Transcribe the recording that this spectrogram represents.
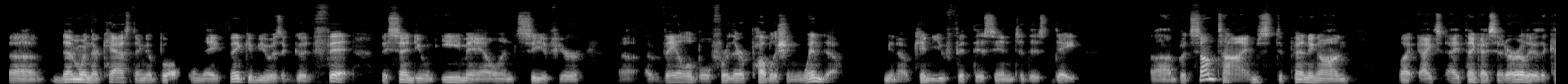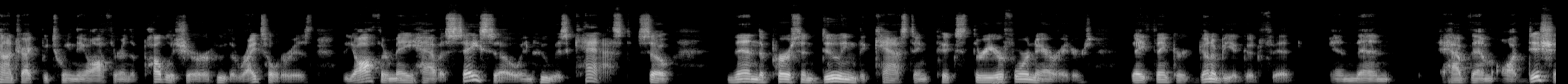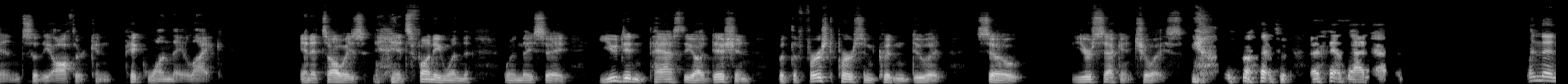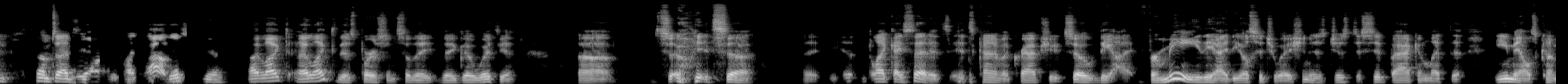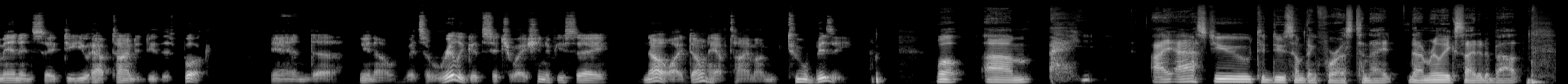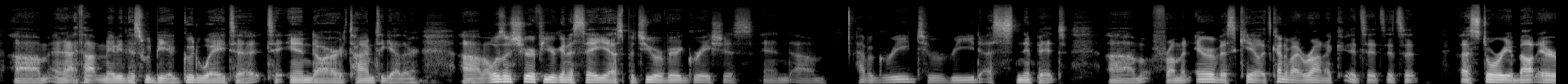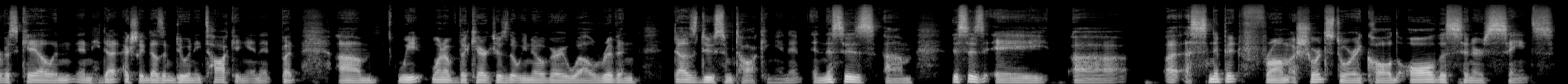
Uh, then when they're casting a book and they think of you as a good fit, they send you an email and see if you're uh, available for their publishing window. You know, can you fit this into this date? Uh, but sometimes, depending on, like I, I, think I said earlier, the contract between the author and the publisher or who the rights holder is, the author may have a say so in who is cast. So then the person doing the casting picks three or four narrators they think are going to be a good fit. And then have them audition so the author can pick one they like. And it's always it's funny when the, when they say you didn't pass the audition, but the first person couldn't do it, so your second choice. that happen. And then sometimes the author's like, "Wow, this I liked I liked this person," so they they go with you. Uh, so it's uh, like I said, it's it's kind of a crapshoot. So the for me, the ideal situation is just to sit back and let the emails come in and say, "Do you have time to do this book?" And uh, you know, it's a really good situation if you say, "No, I don't have time. I'm too busy." Well, um, I asked you to do something for us tonight that I'm really excited about, um, and I thought maybe this would be a good way to to end our time together. Um, I wasn't sure if you were going to say yes, but you are very gracious and um, have agreed to read a snippet um, from an Erevis Cale. It's kind of ironic. It's it's it's a a story about Erevis Cale, and, and he actually doesn't do any talking in it. But um, we one of the characters that we know very well, Riven, does do some talking in it, and this is um, this is a uh, a snippet from a short story called "All the Sinners Saints."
